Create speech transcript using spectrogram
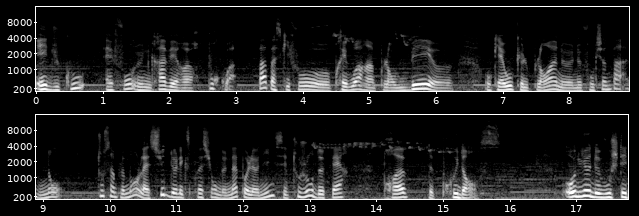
et du coup, elles font une grave erreur. Pourquoi? Pas parce qu'il faut prévoir un plan B euh, au cas où que le plan A ne, ne fonctionne pas. Non, tout simplement, la suite de l'expression de Napoléon Hill, c'est toujours de faire preuve de prudence. Au lieu de vous jeter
